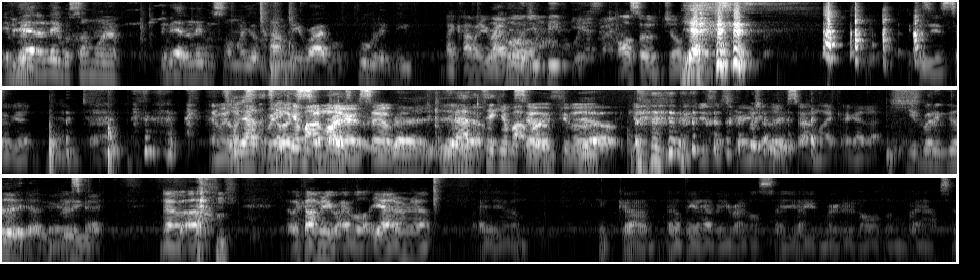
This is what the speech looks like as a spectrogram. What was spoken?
If you had to label someone, if you had to label someone your comedy rival, who would it be? My comedy Like, who would you beef with? also Joel Yeah. because he's so good, and uh, and we So look you have to we take look him out similar, first. so right. You have to take him out so first. people Yeah. confuse us for each other. So I'm like, I gotta He's pretty good. yeah, though. He's pretty this good. guy. No, um, a comedy rival. Yeah, I don't know. I um, think um, I don't think I have any rivals. I, I murdered all of them by now, so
